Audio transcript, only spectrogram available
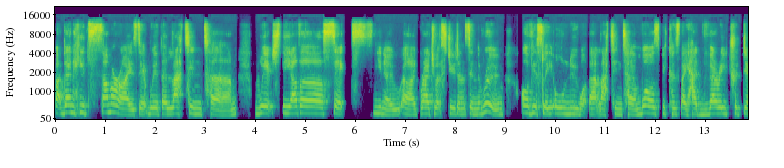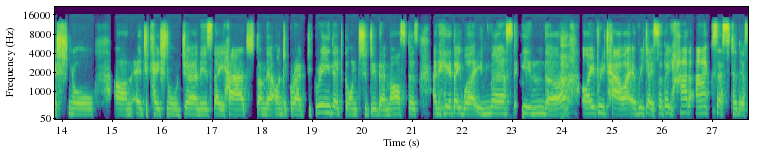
but then he'd summarize it with a Latin term, which the other six, you know, uh, graduate students in the room obviously all knew what that Latin term was because they had very traditional um, educational journeys. They had done their undergrad degree, they'd gone to do their master's, and here they were immersed in the ivory tower every day. So they had access to this.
